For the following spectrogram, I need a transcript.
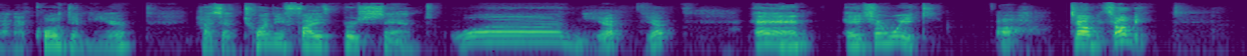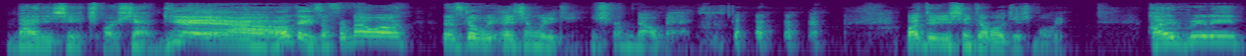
we're gonna quote them here, has a 25%. One, yep, yep. And Asian Wiki. Oh, tell me, tell me. 96%. Yeah! Okay, so from now on, let's go with Asian Wiki. now, man. what do you think about this movie? I really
